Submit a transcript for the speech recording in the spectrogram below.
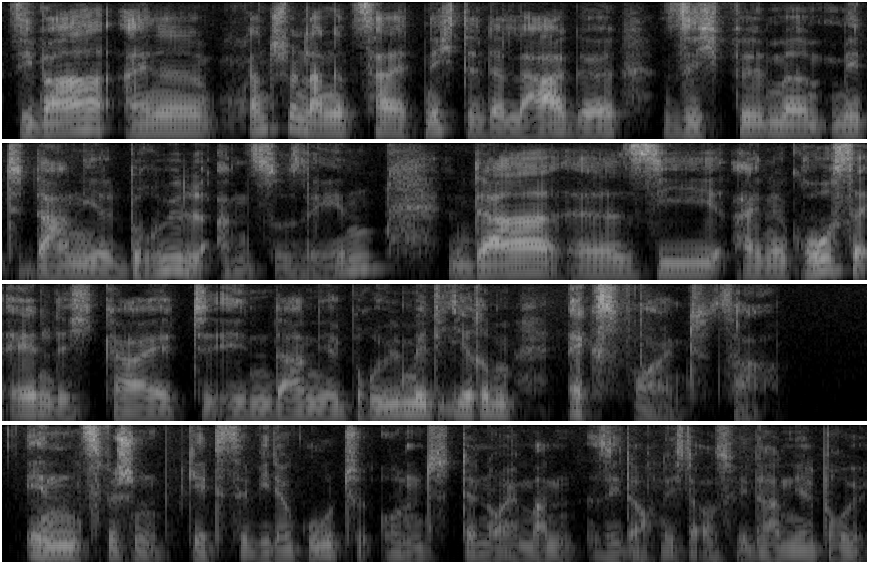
Sie war eine ganz schön lange Zeit nicht in der Lage, sich Filme mit Daniel Brühl anzusehen, da äh, sie eine große Ähnlichkeit in Daniel Brühl mit ihrem Ex-Freund sah. Inzwischen geht es ihr wieder gut und der neue Mann sieht auch nicht aus wie Daniel Brühl.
